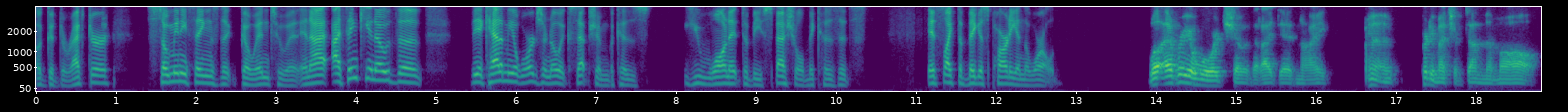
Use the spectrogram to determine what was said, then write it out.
a good director, so many things that go into it. And I, I think, you know, the the Academy Awards are no exception because you want it to be special because it's it's like the biggest party in the world. Well, every award show that I did, and I pretty much have done them all,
